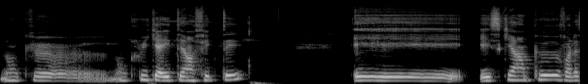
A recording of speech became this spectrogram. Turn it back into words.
Donc, euh, donc lui qui a été infecté. Et, et ce qui est un peu, voilà,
